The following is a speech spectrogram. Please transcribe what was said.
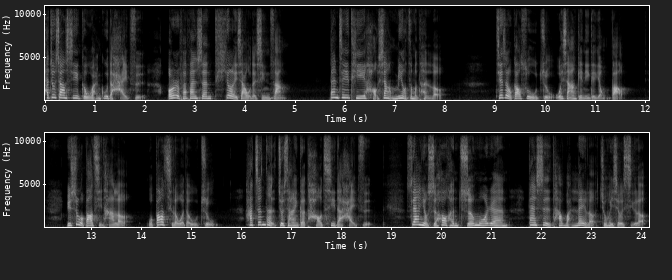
他就像是一个顽固的孩子，偶尔翻翻身踢了一下我的心脏，但这一踢好像没有这么疼了。接着我告诉无助，我想要给你一个拥抱。于是我抱起他了，我抱起了我的无助。他真的就像一个淘气的孩子，虽然有时候很折磨人，但是他玩累了就会休息了。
